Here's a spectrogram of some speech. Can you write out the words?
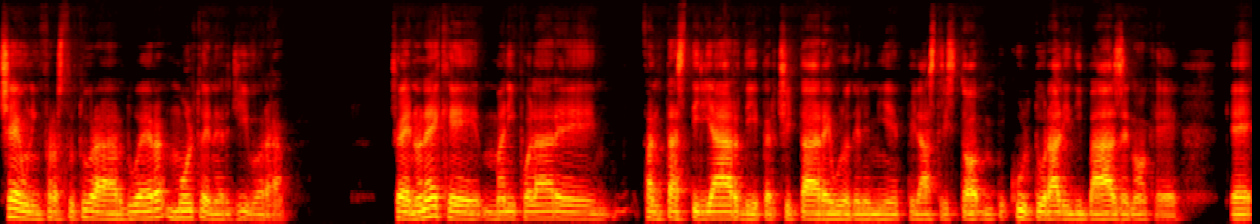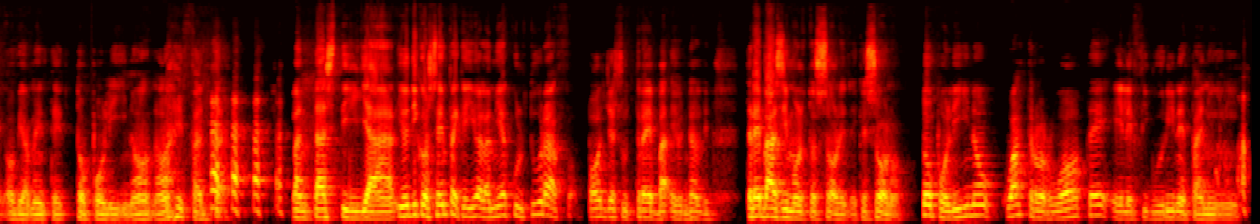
c'è un'infrastruttura hardware molto energivora. Cioè non è che manipolare fantastigliardi, per citare uno delle mie pilastri sto- culturali di base, no? che, che, è ovviamente Topolino, no? Fant- fantastigliardi. Io dico sempre che io la mia cultura poggia su tre, ba- eh, tre basi molto solide, che sono Topolino, quattro ruote e le figurine panini.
